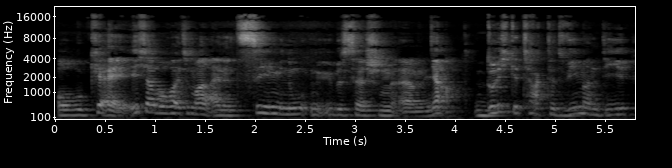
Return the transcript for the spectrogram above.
Okay, ich habe heute mal eine 10 Minuten Übesession ähm, ja, durchgetaktet, wie man die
